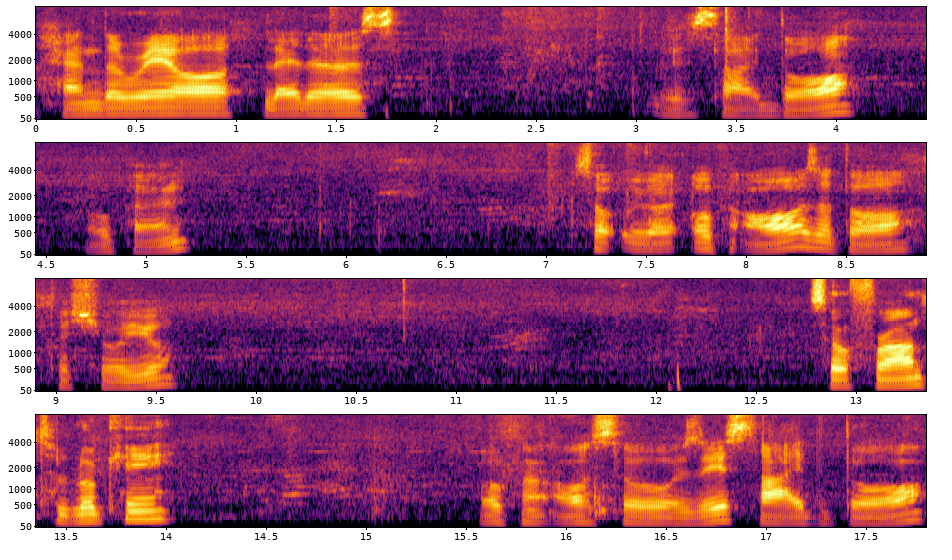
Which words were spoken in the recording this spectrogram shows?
handrail, ladders, this side door, open. So we will open all the door to show you. So front looking, open also this side door.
